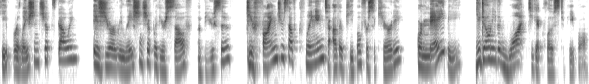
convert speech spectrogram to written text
keep relationships going? Is your relationship with yourself abusive? Do you find yourself clinging to other people for security? Or maybe you don't even want to get close to people.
